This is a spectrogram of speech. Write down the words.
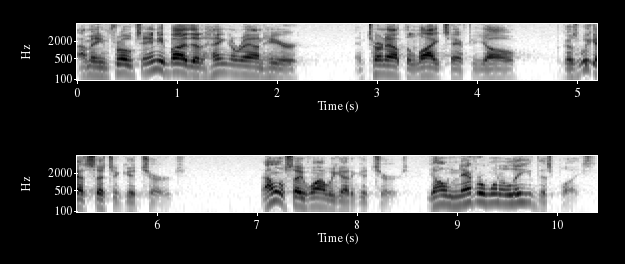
I mean, folks, anybody that hang around here and turn out the lights after y'all, because we got such a good church. And I'm going to say why we got a good church. Y'all never want to leave this place.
